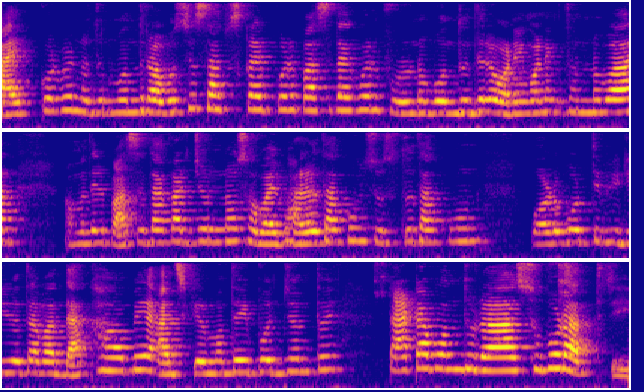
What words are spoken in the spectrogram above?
লাইক করবেন, নতুন বন্ধুরা অবশ্যই সাবস্ক্রাইব করে পাশে থাকবেন। পুরনো বন্ধুদের অনেক অনেক ধন্যবাদ আমাদের পাশে থাকার জন্য। সবাই ভালো থাকুন, সুস্থ থাকুন। পরবর্তী ভিডিওতে আবার দেখা হবে। আজকের মতো এই পর্যন্তই। টাটা বন্ধুরা, শুভরাত্রি।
